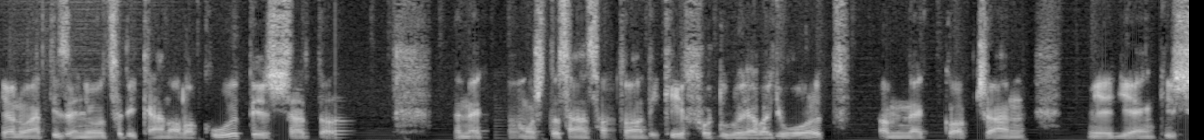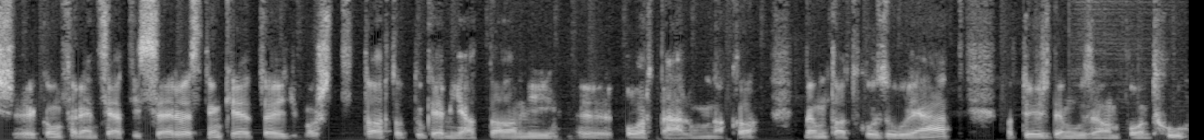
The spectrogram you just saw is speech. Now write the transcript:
január 18-án alakult, és hát a, ennek most a 160. évfordulója vagy volt, aminek kapcsán mi egy ilyen kis konferenciát is szerveztünk, illetve hogy most tartottuk emiatt a mi portálunknak a bemutatkozóját, a tőzsdemúzeum.hu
